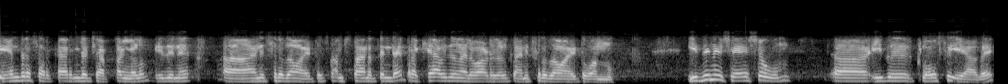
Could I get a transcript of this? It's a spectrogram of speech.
കേന്ദ്ര സർക്കാരിന്റെ ചട്ടങ്ങളും ഇതിന് അനുസൃതമായിട്ട് സംസ്ഥാനത്തിന്റെ പ്രഖ്യാപിത നിലപാടുകൾക്ക് അനുസൃതമായിട്ട് വന്നു. ഇതിന് ശേഷവും ഇത് ക്ലോസ് ചെയ്യാതെ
